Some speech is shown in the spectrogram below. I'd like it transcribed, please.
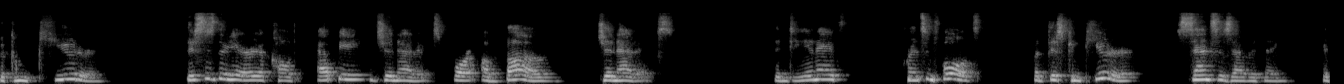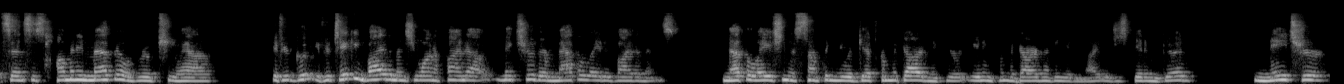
the computer. This is the area called epigenetics or above genetics. The DNA prints and folds, but this computer senses everything. It senses how many methyl groups you have. If you're good, if you're taking vitamins, you want to find out, make sure they're methylated vitamins. Methylation is something you would get from the garden if you're eating from the Garden of Eden, right? You're just getting good nature.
